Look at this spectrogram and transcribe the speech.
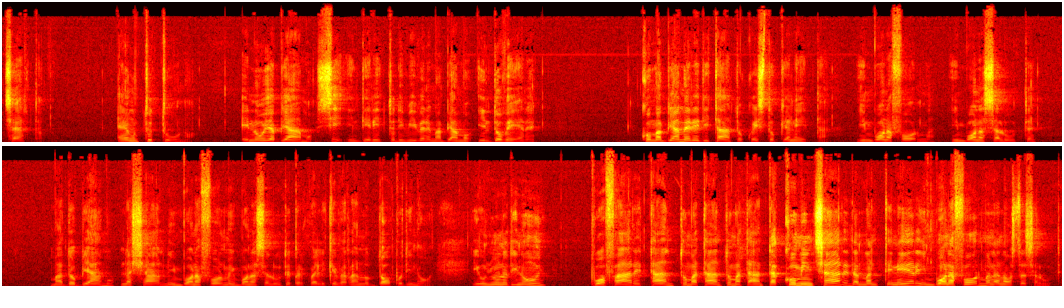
Certo, è un tutt'uno e noi abbiamo sì il diritto di vivere, ma abbiamo il dovere, come abbiamo ereditato questo pianeta in buona forma, in buona salute, ma dobbiamo lasciarlo in buona forma, in buona salute per quelli che verranno dopo di noi e ognuno di noi può fare tanto ma tanto ma tanto, a cominciare dal mantenere in buona forma la nostra salute.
